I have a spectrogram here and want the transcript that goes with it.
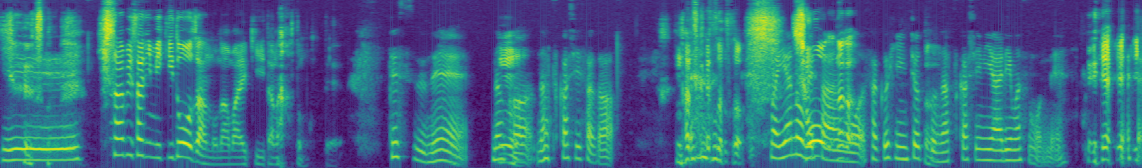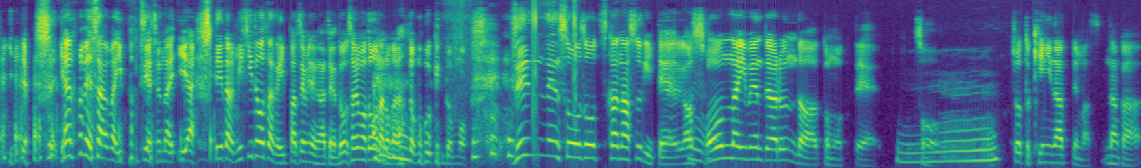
久々に三木道山の名前聞いたなと思って。ですね。なんか、懐かしさが懐かしそうそう。まあ、矢野部さんも作品ちょっと懐かしみありますもんね。いやいやいやいや、矢野部さんは一発屋じゃない。いや、って言ったら三木道さんが一発屋みたいになっちゃうけど、それもどうなのかなと思うけども、全然想像つかなすぎて、いや、そんなイベントやるんだと思って、そう。ちょっと気になってます。なんか、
